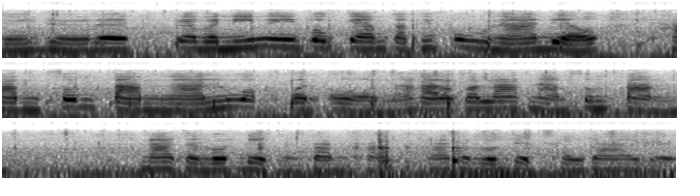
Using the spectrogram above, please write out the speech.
ดื้อๆเลย แต่วันนี้มีโปรแกรมกับพี่ปูนะ เดี๋ยวทำส้มตำนะ ลวกอ่อนๆนะคะ แล้วก็ราดน้ำส้มตำน่าจะรสเด็ดเหมือนกันค่ะ น่าจะรสเด็ดใช้ได้เลย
